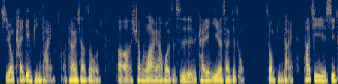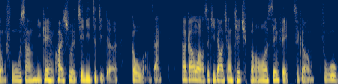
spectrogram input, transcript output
使用开店平台啊，台湾像这种呃 Shopline 啊，或者是开店一二三这种这种平台，它其实也是一种服务商，你可以很快速的建立自己的购物网站。那刚刚王老师提到像 Teachable 或 Thinkific 这种服务。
